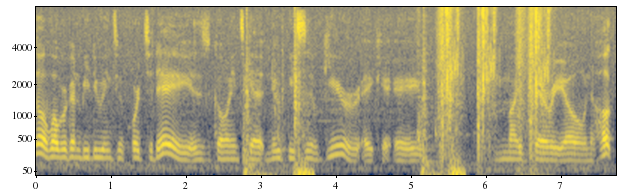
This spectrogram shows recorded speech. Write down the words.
So what we're going to be doing to, for today is going to get new pieces of gear, aka my very own hook.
